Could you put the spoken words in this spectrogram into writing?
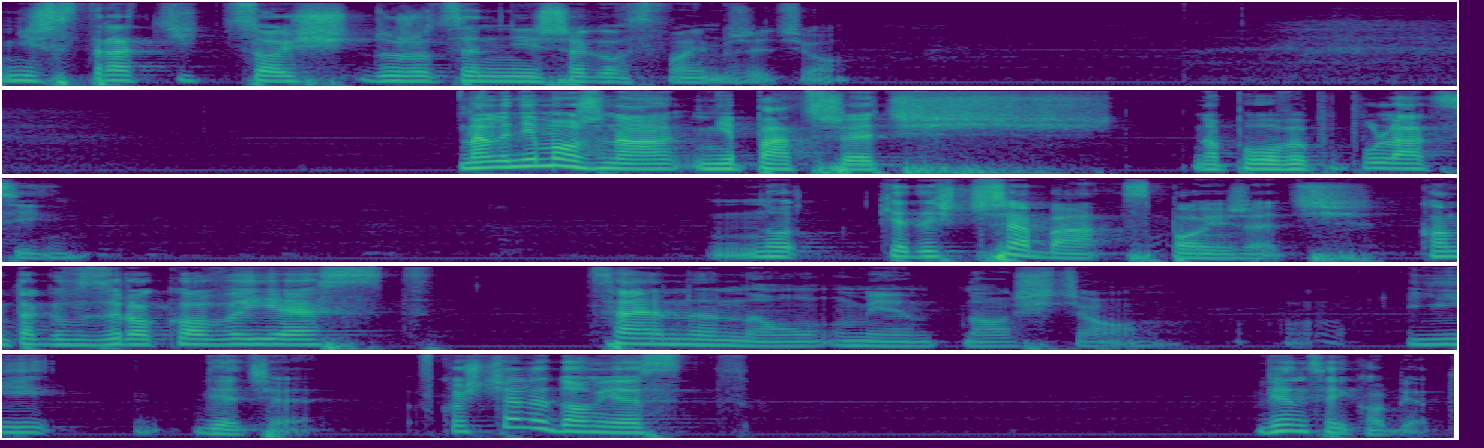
niż stracić coś dużo cenniejszego w swoim życiu. No ale nie można nie patrzeć na połowę populacji. No, kiedyś trzeba spojrzeć. Kontakt wzrokowy jest cenną umiejętnością. I wiecie, w kościele dom jest więcej kobiet.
